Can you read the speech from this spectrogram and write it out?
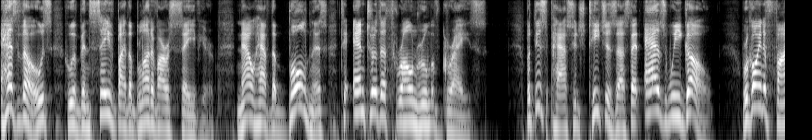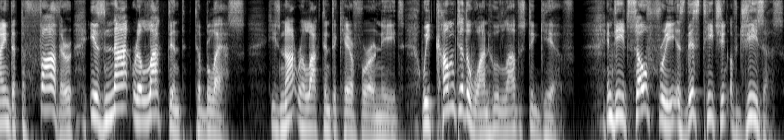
as those who have been saved by the blood of our Savior, now have the boldness to enter the throne room of grace. But this passage teaches us that as we go, we're going to find that the Father is not reluctant to bless. He's not reluctant to care for our needs. We come to the one who loves to give. Indeed, so free is this teaching of Jesus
